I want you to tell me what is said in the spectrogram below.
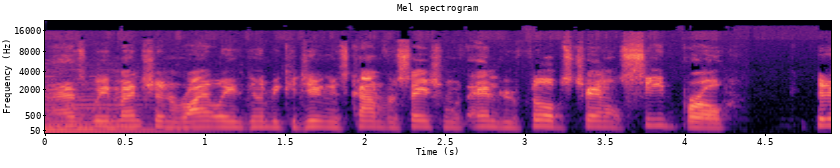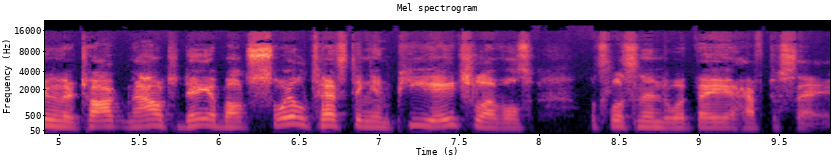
As we mentioned, Riley is going to be continuing his conversation with Andrew Phillips, channel Seed Pro, continuing their talk now today about soil testing and pH levels. let's listen into what they have to say.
